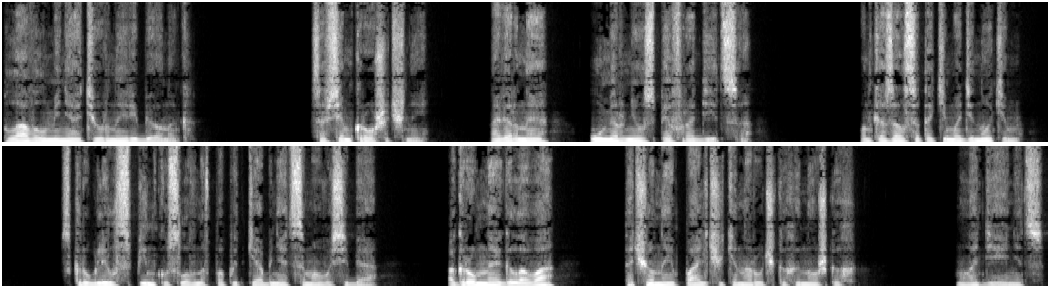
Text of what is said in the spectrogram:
плавал миниатюрный ребенок. Совсем крошечный. Наверное, умер, не успев родиться. Он казался таким одиноким, скруглил спинку, словно в попытке обнять самого себя. Огромная голова, точеные пальчики на ручках и ножках. «Младенец»,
